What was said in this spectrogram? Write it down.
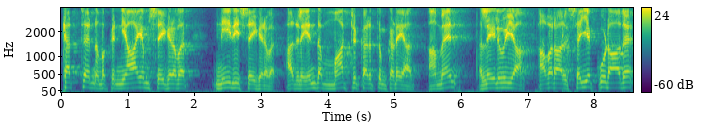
கர்த்தர் நமக்கு நியாயம் செய்கிறவர். நீதி செய்கிறவர். அதுல எந்த மாற்று கருத்தும் கிடையாது. அமேன் அவரால் செய்யக்கூடாத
